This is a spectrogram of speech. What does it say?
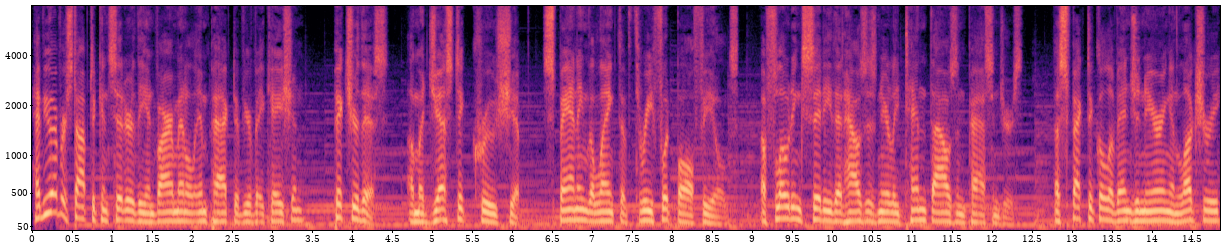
Have you ever stopped to consider the environmental impact of your vacation? Picture this, a majestic cruise ship, spanning the length of three football fields, a floating city that houses nearly 10,000 passengers. A spectacle of engineering and luxury,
